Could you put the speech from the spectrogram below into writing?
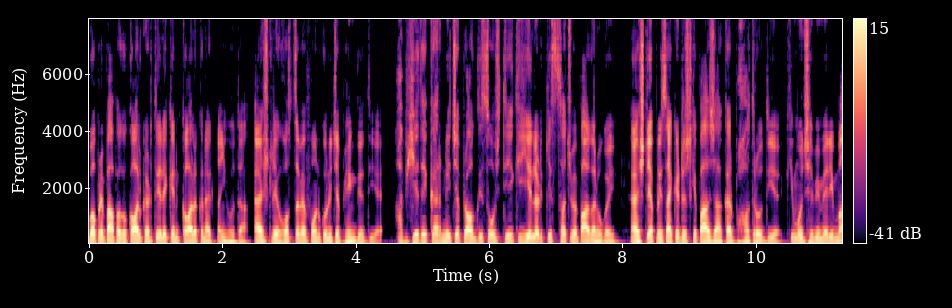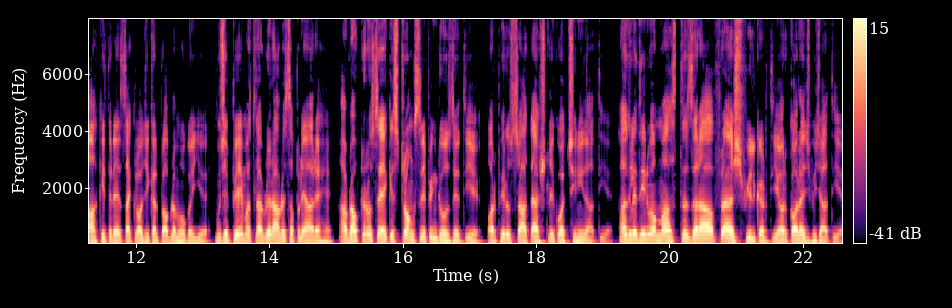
वो अपने पापा को कॉल करती है लेकिन कॉल कनेक्ट नहीं होता। एशली गुस्से में फ़ोन को नीचे फेंक देती है। अब ये देखकर नीचे प्रॉक्सी सोचती है कि ये लड़की सच में पागल हो गई। एशली अपनी साइकेट्रिस्ट के पास जाकर बहुत रोती है कि मुझे भी मेरी माँ की तरह साइकोलॉजिकल प्रॉब्लम हो गई है। मुझे बेमतलब डरावने सपने आ रहे हैं। अब डॉक्टर उसे एक स्ट्रॉन्ग स्लीपिंग डोज देती है और फिर उस रात एशली को अच्छी नींद आती है। अगले दिन वो मस्त, जरा फ्रेश फील करती है और कॉलेज भी जाती है।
